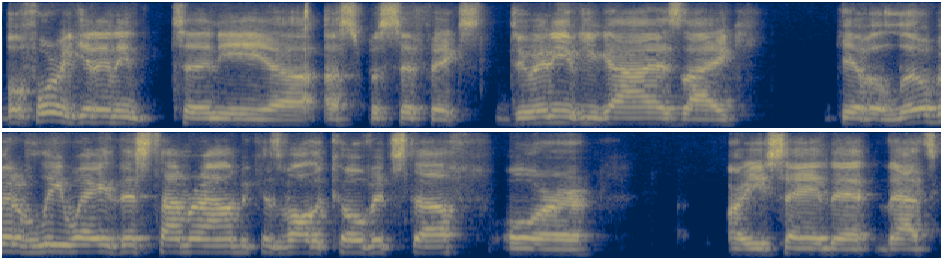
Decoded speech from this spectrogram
before we get into any uh, uh, specifics, do any of you guys like give a little bit of leeway this time around because of all the COVID stuff, or? Are you saying that that's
